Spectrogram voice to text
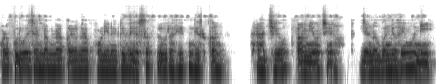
પણ પૂર્વજન્મના કરેલા પુણ્યને લીધે શત્રુ રહિત નિષ્કંઠ રાજ્ય પામ્યો છે. જેનો બન્યો હે મુનિ.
